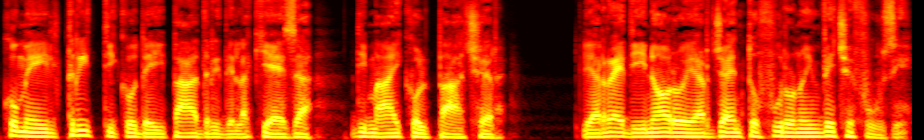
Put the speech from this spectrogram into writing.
come il trittico dei padri della Chiesa di Michael Pacher. Gli arredi in oro e argento furono invece fusi.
